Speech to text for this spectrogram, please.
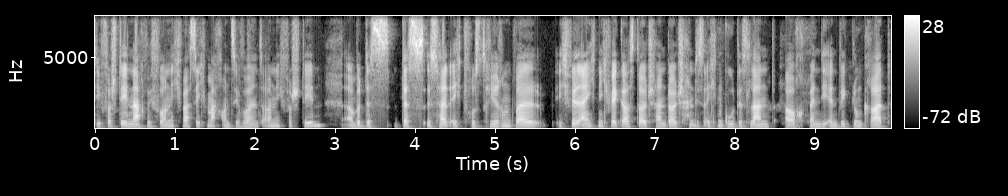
die verstehen nach wie vor nicht, was ich mache und sie wollen es auch nicht verstehen. Aber das, das ist halt echt frustrierend, weil ich will eigentlich nicht weg aus Deutschland. Deutschland ist echt ein gutes Land, auch wenn die Entwicklung gerade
